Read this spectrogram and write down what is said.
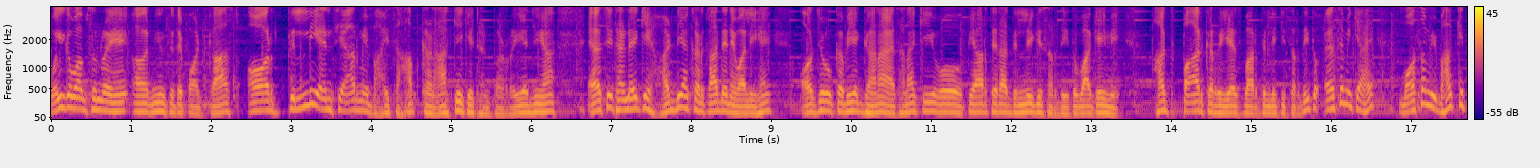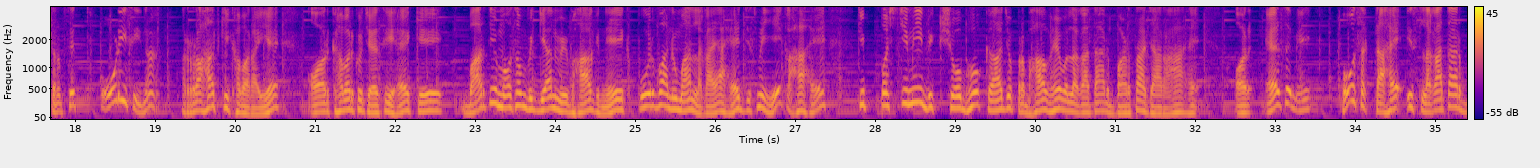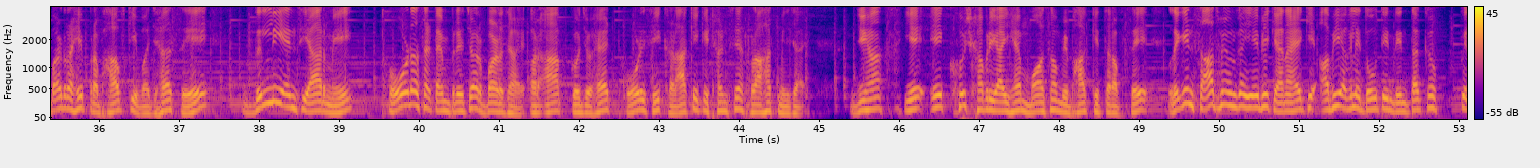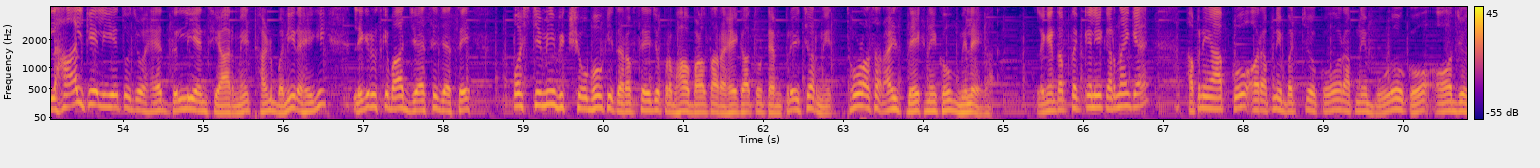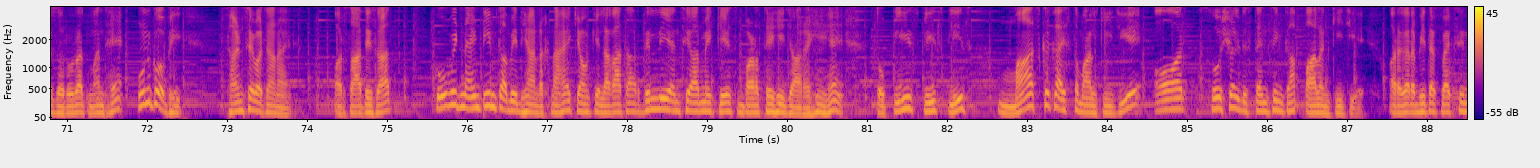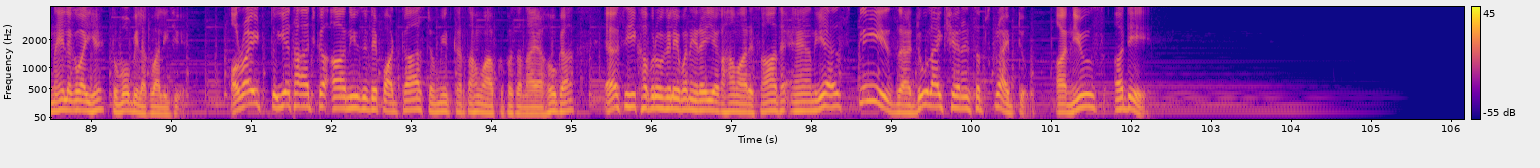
Welcome आप सुन रहे हैं और न्यूज़ सिटी पॉडकास्ट और दिल्ली एनसीआर में भाई साहब कड़ाके की ठंड पड़ रही है। जी हाँ ऐसी ठंड है कि हड्डियाँ खड़का देने वाली हैं और जो कभी एक गाना आया था ना कि वो प्यार तेरा दिल्ली की सर्दी तो वाकई में हद पार कर रही है इस बार दिल्ली की सर्दी। तो ऐसे में क्या है, मौसम विभाग की तरफ़ से थोड़ी सी ना राहत की खबर आई है और खबर कुछ ऐसी है कि भारतीय मौसम विज्ञान विभाग ने एक पूर्वानुमान लगाया है, जिसमें ये कहा है कि पश्चिमी विक्षोभों का जो प्रभाव है, वो लगातार बढ़ता जा रहा है। और ऐसे में हो सकता है इस लगातार बढ़ रहे प्रभाव की वजह से दिल्ली एनसीआर में थोड़ा सा टेम्परेचर बढ़ जाए और आपको जो है थोड़ी सी कड़ाके की ठंड से राहत मिल जाए। जी हाँ ये एक खुशखबरी आई है मौसम विभाग की तरफ़ से। लेकिन साथ में उनका ये भी कहना है कि अभी अगले दो तीन दिन तक फ़िलहाल के लिए तो जो है दिल्ली एनसीआर में ठंड बनी रहेगी। लेकिन उसके बाद जैसे जैसे पश्चिमी विक्षोभों की तरफ़ से जो प्रभाव बढ़ता रहेगा तो टेम्परेचर में थोड़ा सा राइज देखने को मिलेगा। लेकिन तब तक के लिए करना है क्या है? अपने आप को और अपने बच्चों को और अपने बूढ़ों को और जो ज़रूरतमंद हैं, उनको भी ठंड से बचाना है। और साथ ही साथ कोविड 19 का भी ध्यान रखना है क्योंकि लगातार दिल्ली एनसीआर में केस बढ़ते ही जा रहे हैं। तो प्लीज़ प्लीज़ प्लीज़ मास्क का इस्तेमाल कीजिए और सोशल डिस्टेंसिंग का पालन कीजिए। और अगर अभी तक वैक्सीन नहीं लगवाई है तो वो भी लगवा लीजिए। ऑलराइट तो ये था आज का न्यूज़ डे पॉडकास्ट उम्मीद करता हूँ आपको पसंद आया होगा। ऐसी ही खबरों के लिए बने रहिएगा हमारे साथ। And yes please do like share and subscribe to a news a day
